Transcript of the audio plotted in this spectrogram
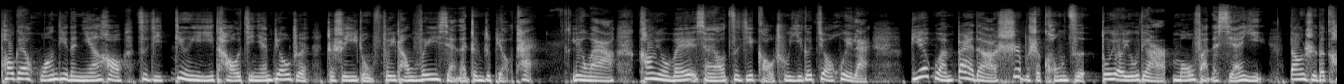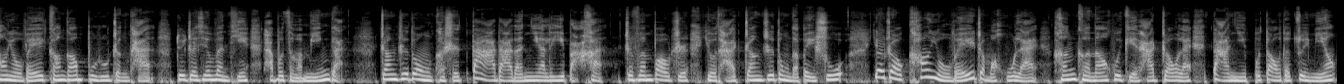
抛开皇帝的年号，自己定义一套纪年标准，这是一种非常危险的政治表态。另外啊，康有为想要自己搞出一个教会来，别管拜的是不是孔子，都要有点谋反的嫌疑。当时的康有为刚刚步入政坛，对这些问题还不怎么敏感。张之洞可是大大的捏了一把汗。这份报纸有他张之洞的背书，要照康有为这么胡来，很可能会给他招来大逆不道的罪名。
